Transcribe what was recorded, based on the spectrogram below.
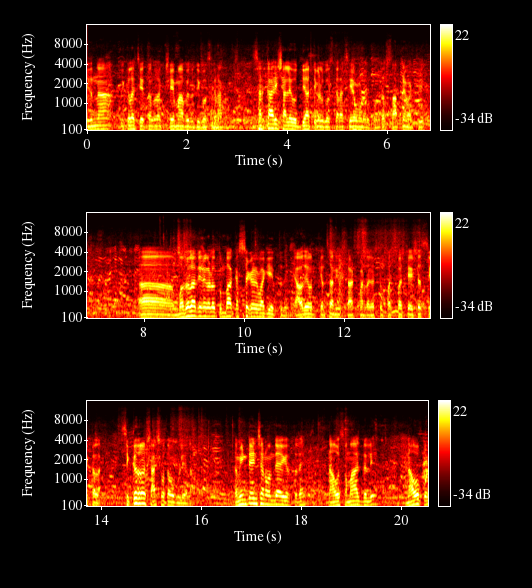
ಇದನ್ನು ವಿಕಲಚೇತನರ ಕ್ಷೇಮಾಭಿವೃದ್ಧಿಗೋಸ್ಕರ, ಸರ್ಕಾರಿ ಶಾಲೆ ವಿದ್ಯಾರ್ಥಿಗಳಿಗೋಸ್ಕರ ಸೇವೆ ಮಾಡಬೇಕು ಅಂತ ಸ್ಥಾಪನೆ ಮಾಡ್ತೀವಿ. ಮೊದಲ ದಿನಗಳು ತುಂಬ ಕಷ್ಟಕರವಾಗಿ ಇರ್ತದೆ. ಯಾವುದೇ ಒಂದು ಕೆಲಸ ನೀವು ಸ್ಟಾರ್ಟ್ ಮಾಡಿದಾಗಷ್ಟು ಫಸ್ಟ್ ಫಸ್ಟ್ ಯಶಸ್ಸು ಸಿಕ್ಕಲ್ಲ. ಸಿಕ್ಕಿದ್ರೂ ಶಾಶ್ವತವಾಗಿ ಉಳಿಯಲ್ಲ. ನಮ್ಮ ಇಂಟೆನ್ಷನ್ ಒಂದೇ ಆಗಿರ್ತದೆ. ನಾವು ಸಮಾಜದಲ್ಲಿ ನಾವು ಕೂಡ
